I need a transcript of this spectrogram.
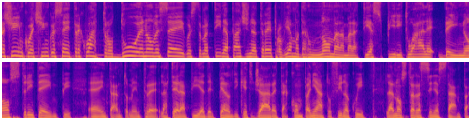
335 5634 296 questa mattina pagina 3 proviamo a dare un nome alla malattia spirituale dei nostri tempi eh, intanto mentre la terapia del piano di Kate Jarrett ha accompagnato fino a qui la nostra rassegna stampa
